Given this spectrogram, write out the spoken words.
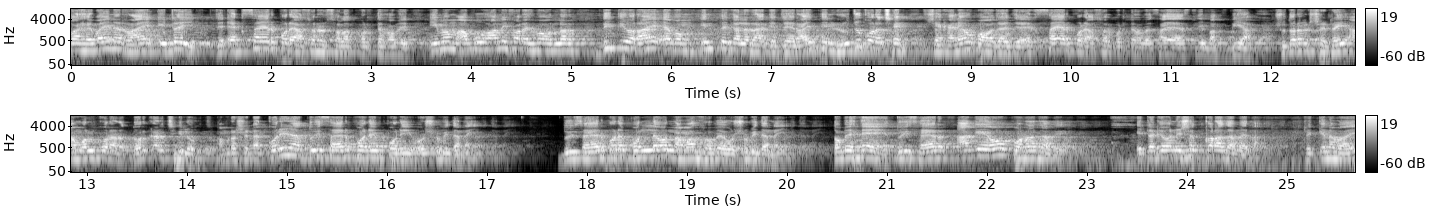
সাহেবাইনের রায় এটাই যে একসায়ের পরে আসরের সলাৎ পড়তে হবে। ইমাম আবু হানিফ রহিমাউল্লাহর দ্বিতীয় রায় এবং ইন্তেকালের আগে যে রায় তিনি রুজু করেছেন, সেখানেও পাওয়া যায় যে এক সায়ের পরে আসর পড়তে হবে সায়া আসলি বাদ দিয়া। সুতরাং সেটাই আমল করার দরকার ছিল। আমরা সেটা করি না, দুই সায়ের পরে পড়ি, অসুবিধা নাই। দুই সায়ের পরে পড়লেও নামাজ হবে, অসুবিধা নেই। তবে হ্যাঁ দুই সায়ের আগেও পড়া যাবে। এটাকেও নিষেধ করা যাবে না। ঠিক কিনা ভাই?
